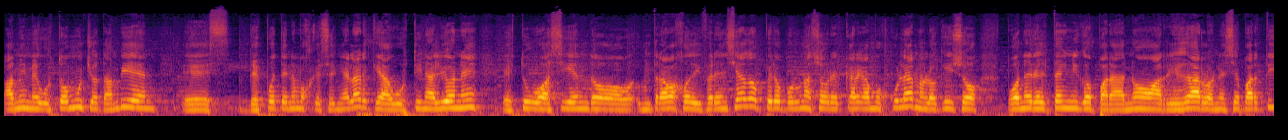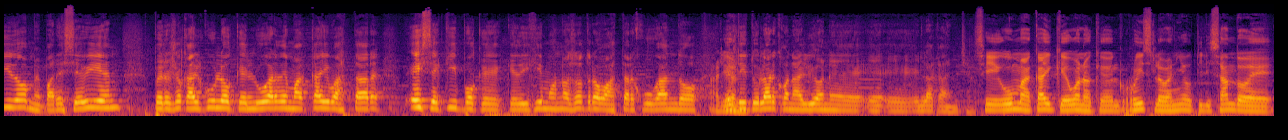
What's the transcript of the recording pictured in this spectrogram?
a mí me gustó mucho también. Después tenemos que señalar que Agustín Alione estuvo haciendo un trabajo diferenciado, pero por una sobrecarga muscular no lo quiso poner el técnico para no arriesgarlo en ese partido, me parece bien, pero yo calculo que en lugar de Macay va a estar ese equipo que, que dijimos nosotros, va a estar jugando Alione. el titular con Alione eh, eh, en la cancha. Sí, un Macay que bueno, que el Ruiz lo venía utilizando de,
